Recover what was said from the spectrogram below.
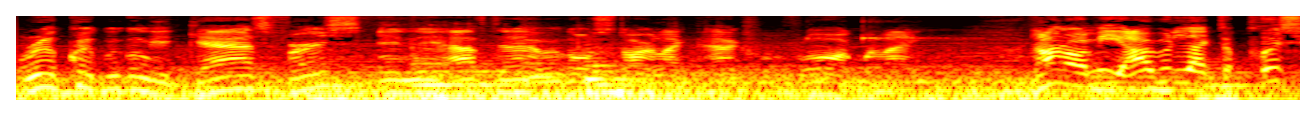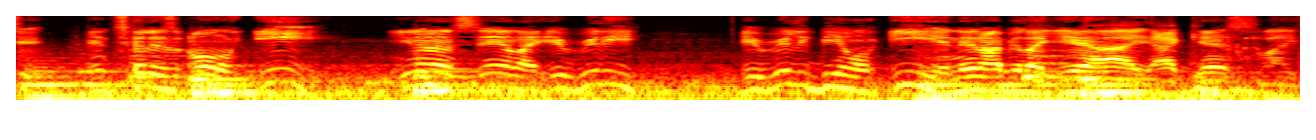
real quick, we're gonna get gas first, and then after that, we're gonna start like the actual vlog. But like, y'all know me, I really like to push it until it's on E. You know what I'm saying? Like, it really, it really be on E, and then I'll be like, yeah, I, I guess, like,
